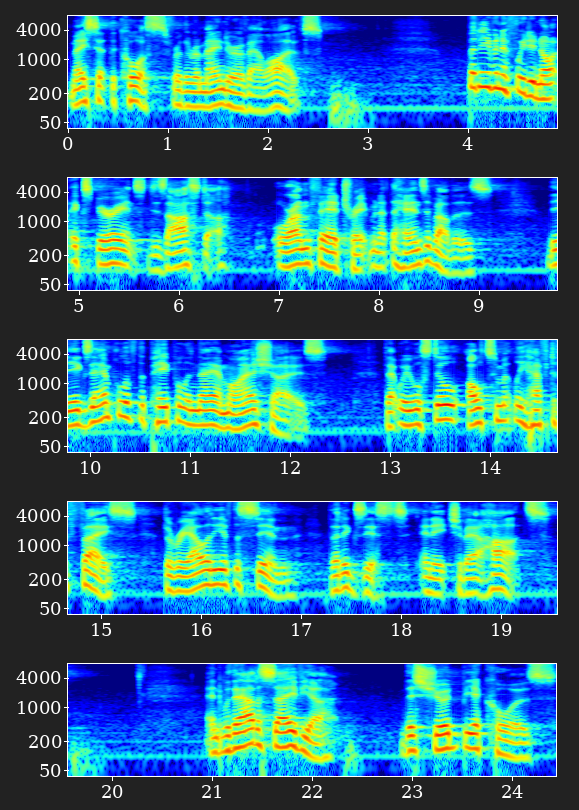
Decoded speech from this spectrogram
may set the course for the remainder of our lives. But even if we do not experience disaster or unfair treatment at the hands of others, the example of the people in Nehemiah shows that we will still ultimately have to face the reality of the sin that exists in each of our hearts. And without a Saviour, this should be a cause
